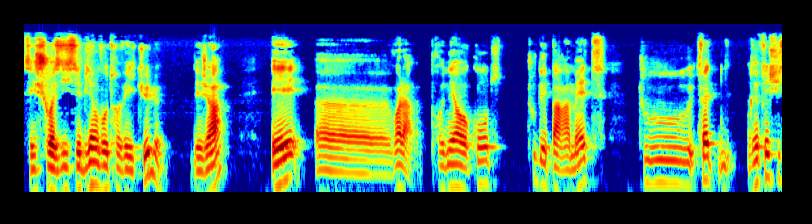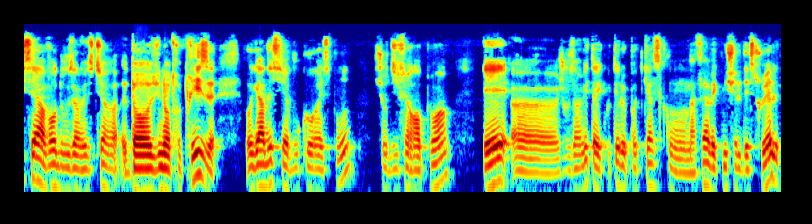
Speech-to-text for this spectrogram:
c'est choisissez bien votre véhicule déjà et euh, voilà, prenez en compte tous les paramètres. Tout, faites, réfléchissez avant de vous investir dans une entreprise. Regardez si elle vous correspond sur différents points. Et euh, je vous invite à écouter le podcast qu'on a fait avec Michel Destruel,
